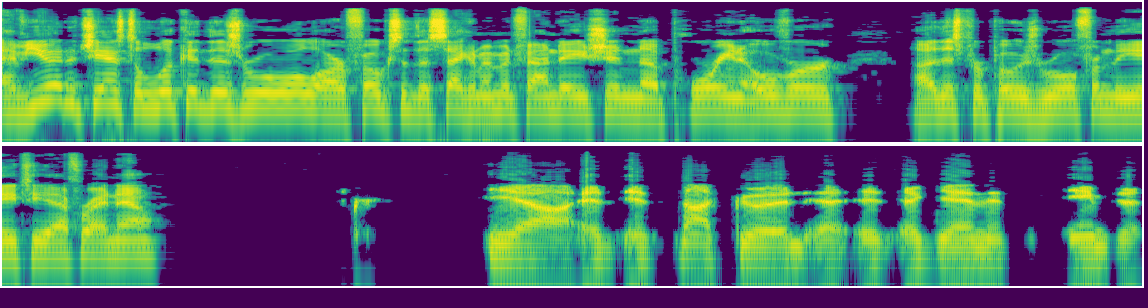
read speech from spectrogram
have you had a chance to look at this rule? Are folks at the Second Amendment Foundation uh, poring over uh, this proposed rule from the ATF right now? Yeah, it, it's not good. It, again, it's aimed at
